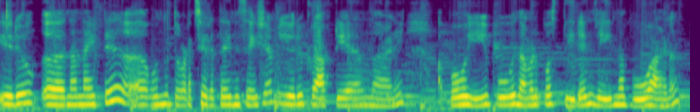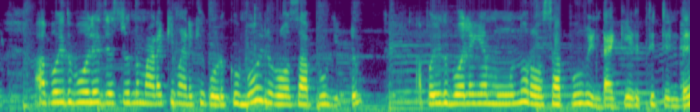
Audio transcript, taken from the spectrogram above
ഈ ഒരു നന്നായിട്ട് ഒന്ന് തുടച്ചെടുത്തതിന് ശേഷം ഈ ഒരു ക്രാഫ്റ്റ് ചെയ്യാവുന്നതാണ്. അപ്പോൾ ഈ പൂവ് നമ്മളിപ്പോൾ സ്ഥിരം ചെയ്യുന്ന പൂവാണ്. അപ്പോൾ ഇതുപോലെ ജസ്റ്റ് ഒന്ന് മടക്കി മടക്കി കൊടുക്കുമ്പോൾ ഒരു റോസാപ്പൂ കിട്ടും. അപ്പോൾ ഇതുപോലെ ഞാൻ മൂന്ന് റോസാപ്പൂവ് ഉണ്ടാക്കി എടുത്തിട്ടുണ്ട്.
